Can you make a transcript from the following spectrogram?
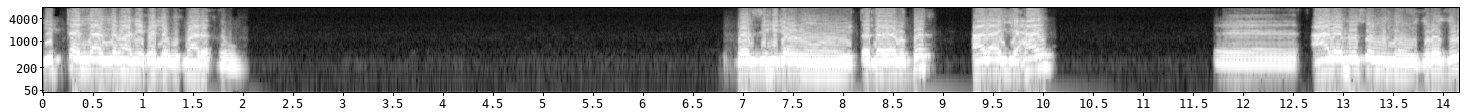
ይጠላል ለማለት የፈለጉት ማለት ነው። በዚህ ሄደው ነው ያሉበት። አላየሃል አለመጾም ነው ዝሮ ዝሮ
